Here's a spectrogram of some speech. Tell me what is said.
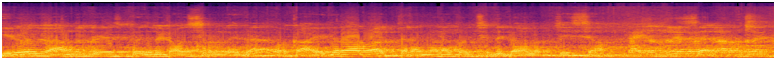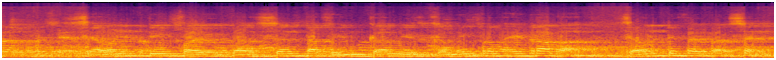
ఈరోజు ఆంధ్రప్రదేశ్ ప్రజలకు అవసరం లేదా? ఒక హైదరాబాద్ తెలంగాణకు వచ్చింది డెవలప్ చేశాం. Seventy five percent of income is coming from Hyderabad. Seventy five percent.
